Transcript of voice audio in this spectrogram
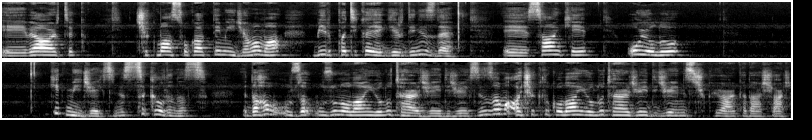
e, ve artık çıkmaz sokak demeyeceğim ama bir patikaya girdiğinizde e, sanki o yolu gitmeyeceksiniz, sıkıldınız. Daha uza- uzun olan yolu tercih edeceksiniz ama açıklık olan yolu tercih edeceğiniz çıkıyor arkadaşlar.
